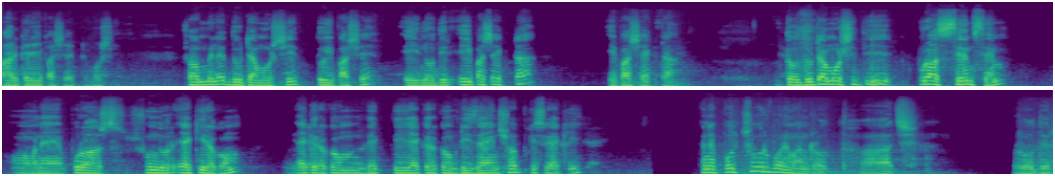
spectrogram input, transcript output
পার্কের এই পাশে একটি মসজিদ। সব মিলে দুইটা মসজিদ, দুই পাশে, এই নদীর এই পাশে একটা, এই পাশে একটা। তো দুটা মসজিদই পুরো সেম সেম মানে পুরো সুন্দর একই রকম একই রকম দেখতে, একই রকম ডিজাইন সব কিছু একই। এখানে প্রচুর পরিমাণ রোদ, আজ রোদের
